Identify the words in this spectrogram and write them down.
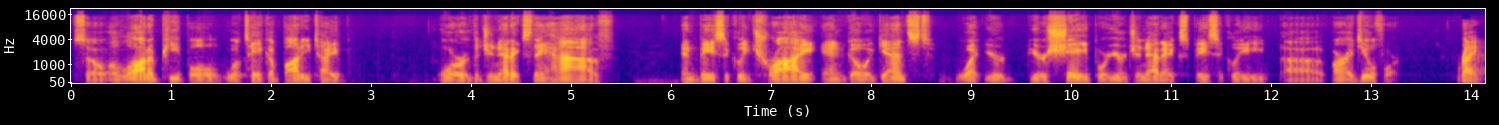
So a lot of people will take a body type or the genetics they have and basically try and go against what your your shape or your genetics basically uh, are ideal for. Right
